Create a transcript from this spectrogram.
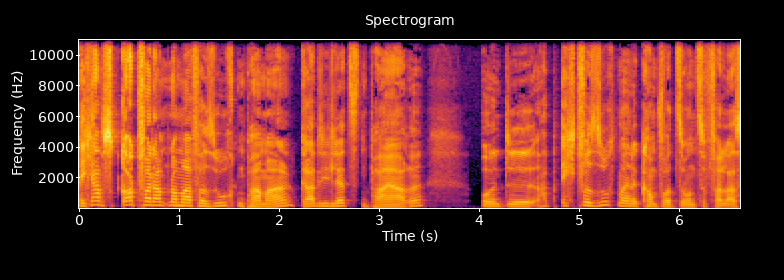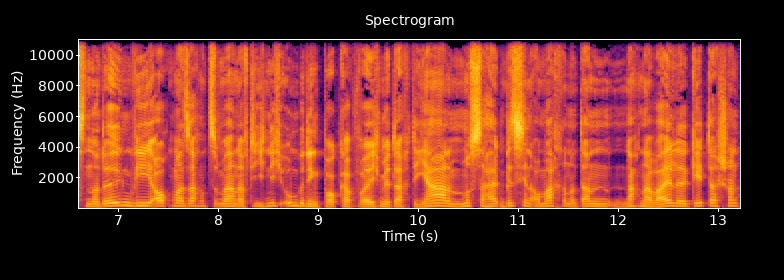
Ich habe es Gottverdammt nochmal versucht, ein paar Mal, gerade die letzten paar Jahre und äh, habe echt versucht, meine Komfortzone zu verlassen und irgendwie auch mal Sachen zu machen, auf die ich nicht unbedingt Bock habe, weil ich mir dachte, ja, musst du halt ein bisschen auch machen und dann nach einer Weile geht das schon.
